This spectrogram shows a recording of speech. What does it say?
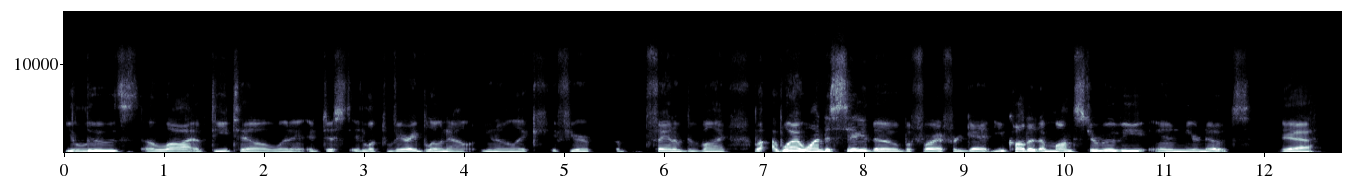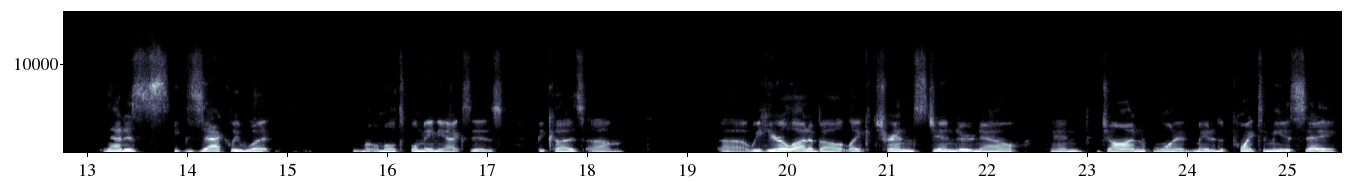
You lose a lot of detail when it, it just it looked very blown out. You know, like if you're a fan of Divine. But what I wanted to say though, before I forget, you called it a monster movie in your notes. Yeah, That is exactly what Multiple Maniacs is because um, uh, we hear a lot about like transgender now, and John wanted made it a point to me to say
